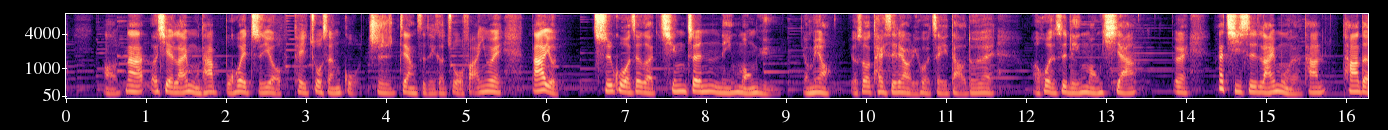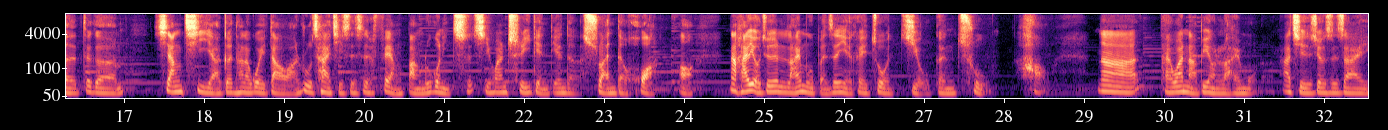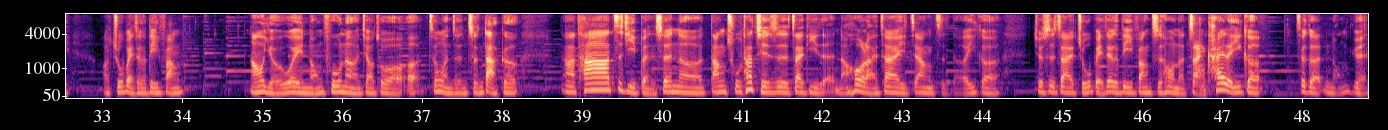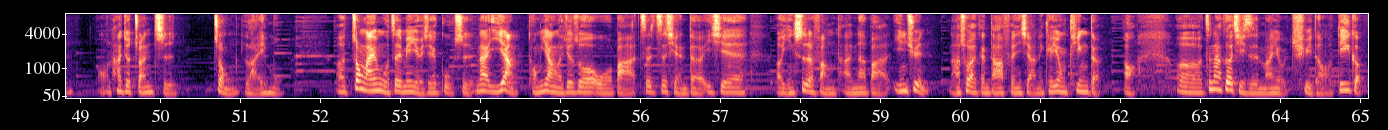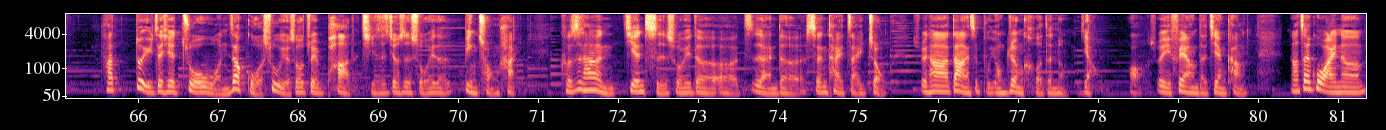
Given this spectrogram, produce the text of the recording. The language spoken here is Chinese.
哦。那而且莱姆它不会只有可以做成果汁这样子的一个做法，因为大家有吃过这个清蒸柠檬鱼有没有？有时候泰式料理会有这一道，对不对？呃，或者是柠檬虾，对。那其实莱姆呢，它它的这个。香气啊，跟它的味道啊，入菜其实是非常棒。如果你吃喜欢吃一点点的酸的话，哦，那还有就是莱姆本身也可以做酒跟醋。好，那台湾哪边有莱姆呢？它其实就是在啊竹北这个地方，然后有一位农夫呢，叫做呃曾文珍曾大哥。那他自己本身呢，当初他其实是在地人，然后后来在这样子的一个。就是在竹北这个地方之后呢，展开了一个这个农园哦，他就专职种莱姆。呃，种莱姆这边有一些故事，那一样同样的，就是说我把这之前的一些呃影视的访谈呢，把音讯拿出来跟大家分享，你可以用听的哦。呃，曾大哥其实蛮有趣的哦。第一个，他对于这些作物，你知道果树有时候最怕的其实就是所谓的病虫害。可是他很坚持所谓的呃自然的生态栽种，所以他当然是不用任何的农药哦，所以非常的健康。然后再过来呢，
